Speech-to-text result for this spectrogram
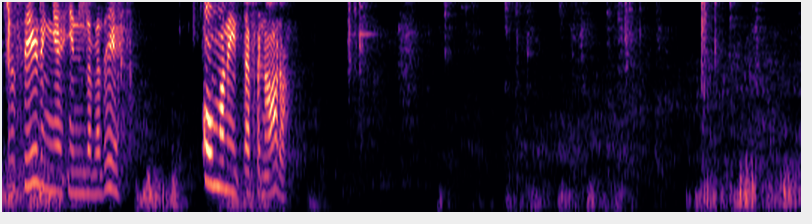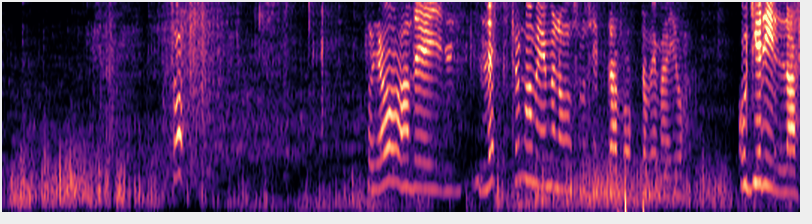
Jag ser inget hinder med det. Om man inte är för nära. Så. Så jag hade lätt kunnat ha med mig någon som sitter där borta vid mig och, och grillar.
